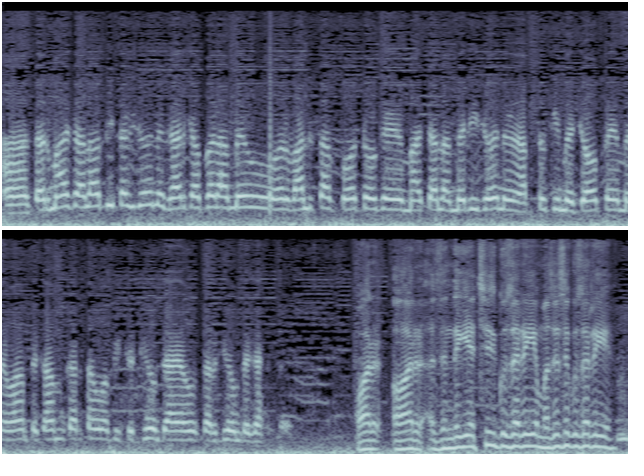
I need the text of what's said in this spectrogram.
हाँ सर माशाल्लाह अभी तक जो है ना घर का बड़ा मैं हूँ और वालिद साहब फौत हो। गए माशाल्लाह मेरी जो है ना हफ्तों की मैं जॉब है मैं वहाँ पे काम करता हूँ अभी छुट्टियों पे आया हूँ सर्दियों पे और और ज़िंदगी अच्छी गुजर रही है मज़े से गुजर रही है?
